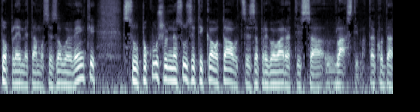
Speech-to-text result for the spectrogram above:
to pleme tamo se zove Evenki, su pokušali nas uzeti kao taoce za pregovarati sa vlastima. Tako da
